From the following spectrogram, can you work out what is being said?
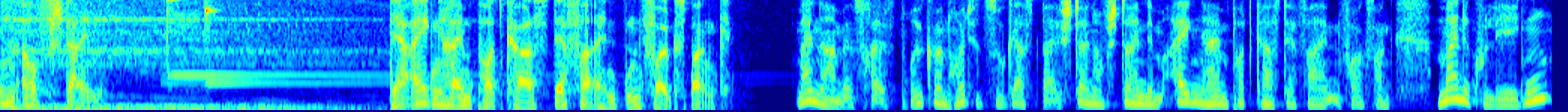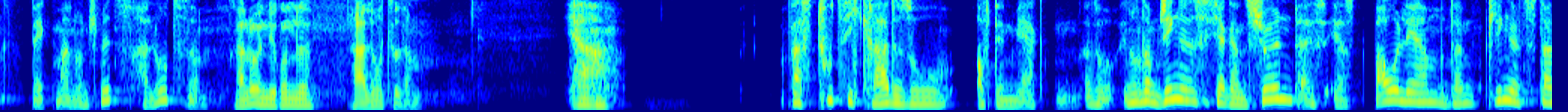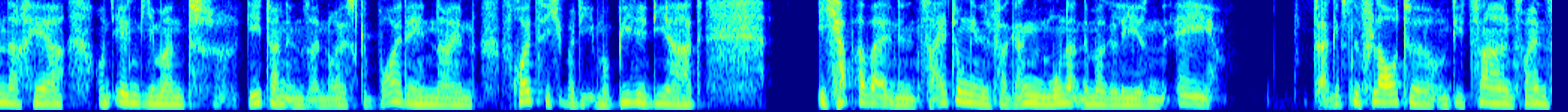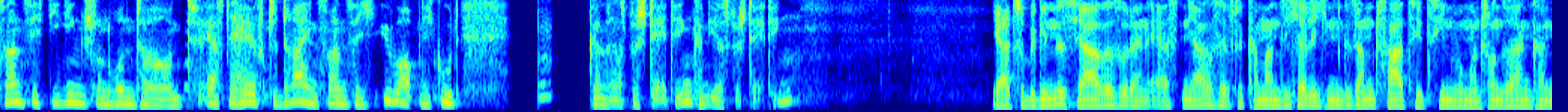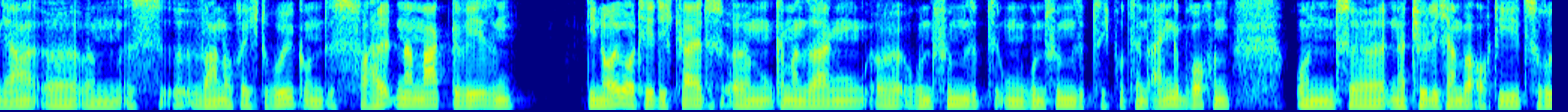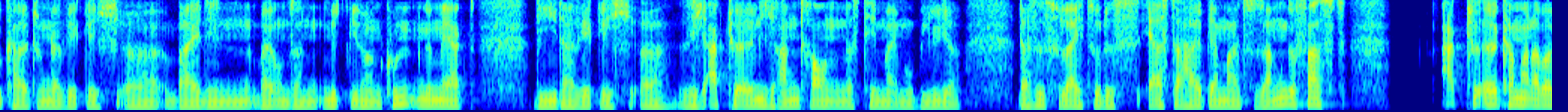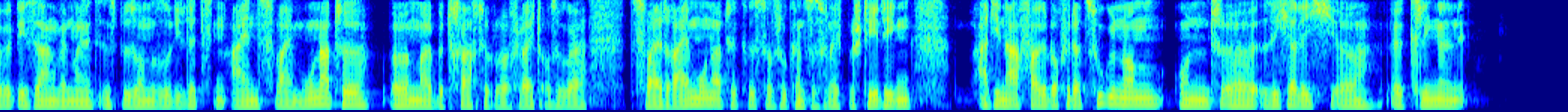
Stein auf Stein. Der Eigenheim-Podcast der Vereinten Volksbank. Mein Name ist Ralf Bröker und heute zu Gast bei Stein auf Stein, dem Eigenheim-Podcast der Vereinten Volksbank. Meine Kollegen Beckmann und Schmitz. Hallo zusammen. Hallo in die Runde. Hallo zusammen. Ja, was tut sich gerade so auf den Märkten? Also in unserem Jingle ist es ja ganz schön, da ist erst Baulärm und dann klingelt es dann nachher und irgendjemand geht dann in sein neues Gebäude hinein, freut sich über die Immobilie, die er hat. Ich habe aber in den Zeitungen in den vergangenen Monaten immer gelesen, ey, da gibt's eine Flaute und die Zahlen 22, die gingen schon runter und erste Hälfte 23 überhaupt nicht gut. Können Sie das bestätigen? Könnt ihr das bestätigen? Ja, zu Beginn des Jahres oder in der ersten Jahreshälfte kann man sicherlich ein Gesamtfazit ziehen, wo man schon sagen kann, ja, äh, ähm, es war noch recht ruhig und ist verhalten am Markt gewesen. Die Neubautätigkeit, ähm, kann man sagen, äh, rund 75, um rund 75 Prozent eingebrochen. Und äh, natürlich haben wir auch die Zurückhaltung da wirklich äh, bei den, bei unseren Mitgliedern und Kunden gemerkt, die da wirklich äh, sich aktuell nicht rantrauen an das Thema Immobilie. Das ist vielleicht so das erste Halbjahr mal zusammengefasst. Aktuell kann man aber wirklich sagen, wenn man jetzt insbesondere so die letzten ein, zwei Monate äh, mal betrachtet oder vielleicht auch sogar zwei, drei Monate, Christoph, du kannst das vielleicht bestätigen, hat die Nachfrage doch wieder zugenommen und äh, sicherlich äh, klingeln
